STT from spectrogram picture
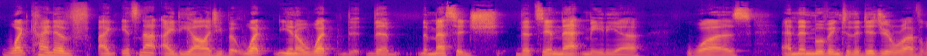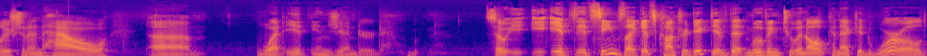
what kind of it's not ideology, but what you know what the, the message that's in that media was, and then moving to the digital revolution and how. Um, what it engendered. So it, it, it seems like it's contradictive that moving to an all connected world,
